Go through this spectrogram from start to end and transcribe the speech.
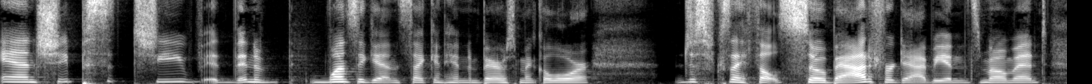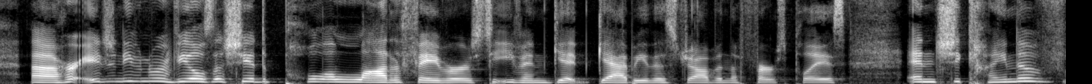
And she, she, in a, once again, secondhand embarrassment galore. Just because I felt so bad for Gabby in this moment, uh, her agent even reveals that she had to pull a lot of favors to even get Gabby this job in the first place. And she kind of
